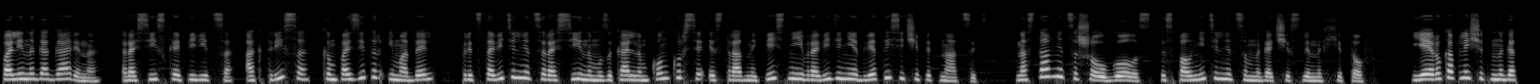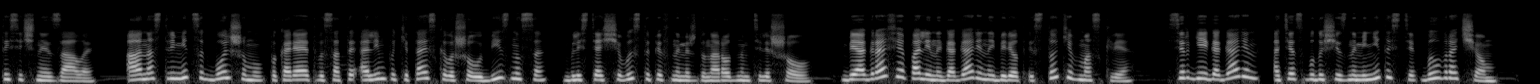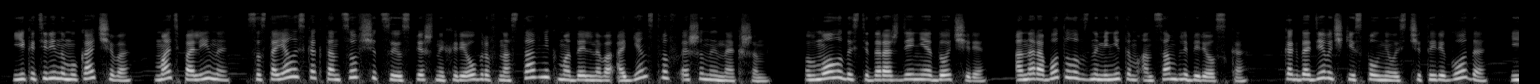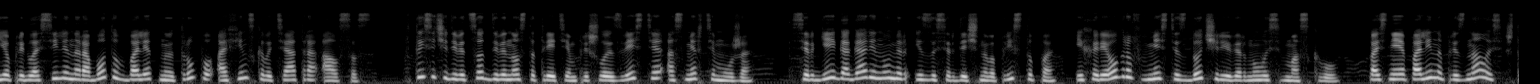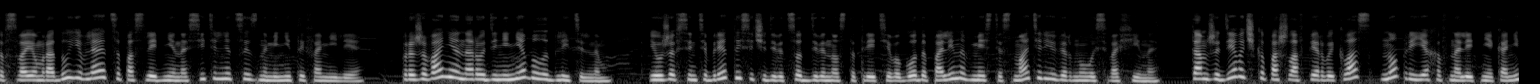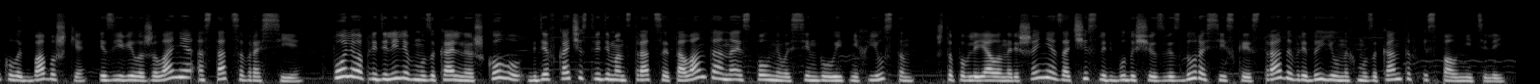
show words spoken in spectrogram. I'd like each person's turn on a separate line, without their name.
Полина Гагарина, российская певица, актриса, композитор и модель, представительница России на музыкальном конкурсе эстрадной песни Евровидение 2015, наставница шоу «Голос», исполнительница многочисленных хитов. Ей рукоплещут многотысячные залы, а она стремится к большему, покоряет высоты Олимпа китайского шоу-бизнеса, блестяще выступив на международном телешоу. Биография Полины Гагариной берет истоки в Москве. Сергей Гагарин, отец будущей знаменитости, был врачом. Екатерина Мукачева, мать Полины, состоялась как танцовщица и успешный хореограф-наставник модельного агентства Fashion in Action. В молодости до рождения дочери, она работала в знаменитом ансамбле «Березка». Когда девочке исполнилось 4 года, ее пригласили на работу в балетную труппу Афинского театра «Алсос». В 1993 пришло известие о смерти мужа. Сергей Гагарин умер из-за сердечного приступа, и хореограф вместе с дочерью вернулась в Москву. Позднее Полина призналась, что в своем роду является последней носительницей знаменитой фамилии. Проживание на родине не было длительным, и уже в сентябре 1993 года Полина вместе с матерью вернулась в Афины. Там же девочка пошла в первый класс, но, приехав на летние каникулы к бабушке, изъявила желание остаться в России. Полю определили в музыкальную школу, где в качестве демонстрации таланта она исполнила сингл Уитни Хьюстон, что повлияло на решение зачислить будущую звезду российской эстрады в ряды юных музыкантов-исполнителей.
